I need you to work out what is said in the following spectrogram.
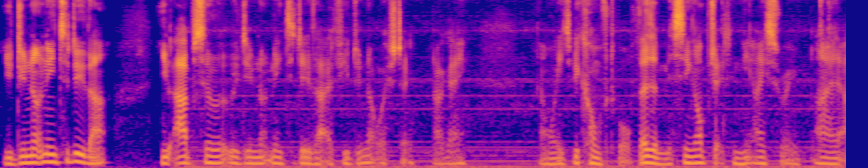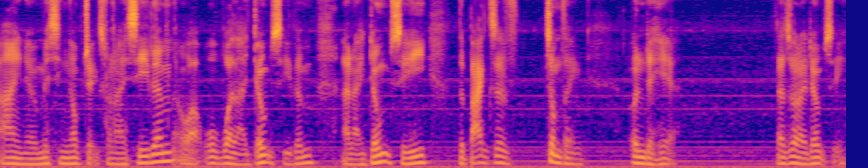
You do not need to do that. You absolutely do not need to do that if you do not wish to. Okay. I want you to be comfortable. There's a missing object in the ice room. I, I know missing objects when I see them. Well, or when I don't see them. And I don't see the bags of something under here. That's what I don't see.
